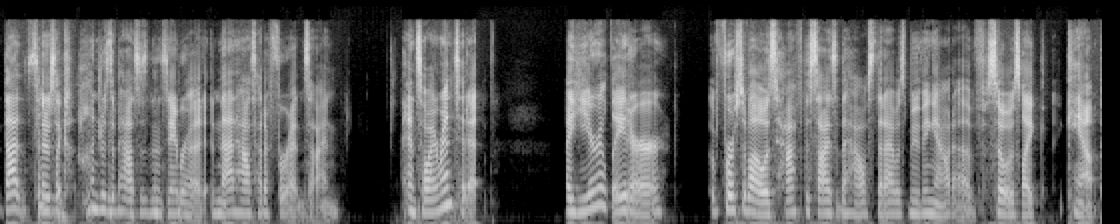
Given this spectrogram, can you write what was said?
That's there's like hundreds of houses in this neighborhood, and that house had a for rent sign. And so I rented it. A year later, first of all, it was half the size of the house that I was moving out of. So it was like camp,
